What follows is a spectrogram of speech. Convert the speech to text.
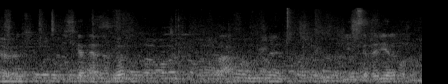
Evet. İskender mi var? İskender yiyelim o zaman.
